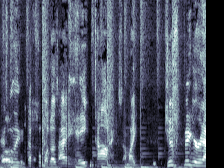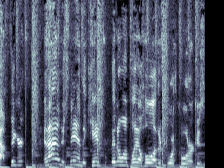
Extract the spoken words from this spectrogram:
that's one thing that football does. I hate ties. I'm like, just figure it out. Figure, and I understand they can't. They don't want to play a whole other fourth quarter because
